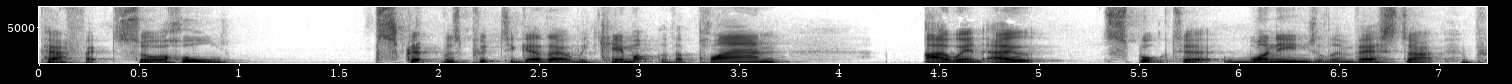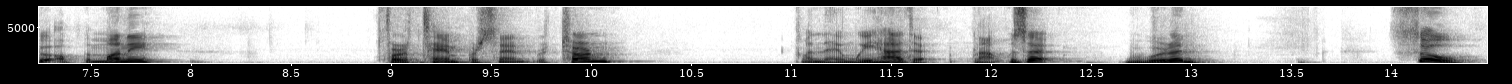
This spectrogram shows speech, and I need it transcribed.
Perfect. So a whole script was put together. We came up with a plan. I went out, spoke to one angel investor who put up the money for a 10% return, and then we had it. That was it. We were in. So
